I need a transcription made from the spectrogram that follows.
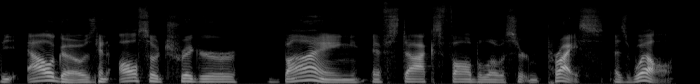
the algos can also trigger buying if stocks fall below a certain price as well.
